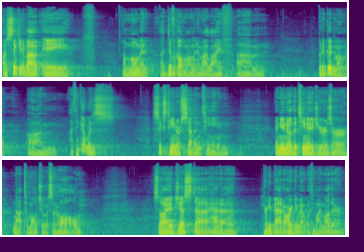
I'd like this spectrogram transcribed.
I was thinking about a, a moment, a difficult moment in my life, um, but a good moment. Um, I think I was 16 or 17, and you know, the teenage years are not tumultuous at all. So I had just uh, had a pretty bad argument with my mother,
